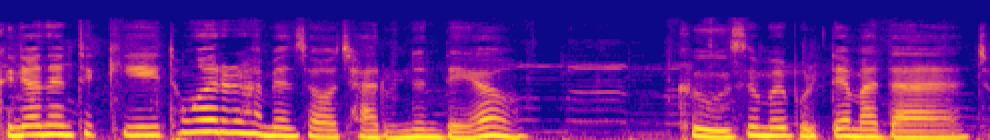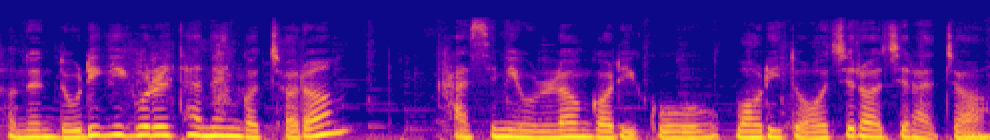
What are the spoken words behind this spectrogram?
그녀는 특히 통화를 하면서 잘 웃는데요. 그 웃음을 볼 때마다 저는 놀이기구를 타는 것처럼 가슴이 울렁거리고 머리도 어질어질하죠.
